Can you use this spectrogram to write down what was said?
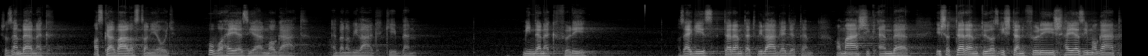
És az embernek azt kell választania, hogy hova helyezi el magát ebben a világképben. Mindenek fölé, az egész teremtett világegyetem, a másik ember és a teremtő az Isten fölé is helyezi magát,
